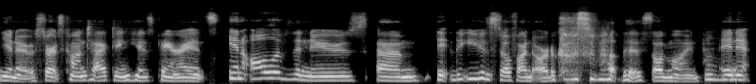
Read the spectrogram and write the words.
you know, starts contacting his parents. In all of the news, um, it, you can still find articles about this online, Mhm. and it,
